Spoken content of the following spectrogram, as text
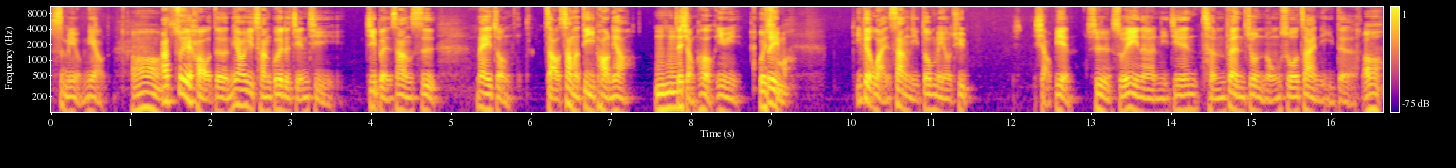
是没有尿的。哦，啊，最好的尿液常规的简体基本上是那一种早上的第一泡尿，嗯哼。这，雄厚，因为为什么？一个晚上你都没有去小便，是。所以呢，你今天成分就浓缩在你的哦，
